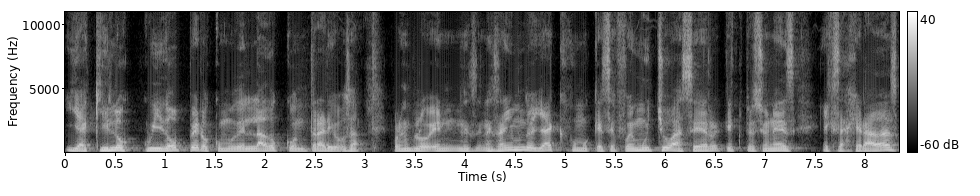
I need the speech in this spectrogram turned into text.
y aquí lo cuidó, pero como del lado contrario. O sea, por ejemplo, en, en Extraño Mundo de Jack, como que se fue mucho a hacer expresiones exageradas,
